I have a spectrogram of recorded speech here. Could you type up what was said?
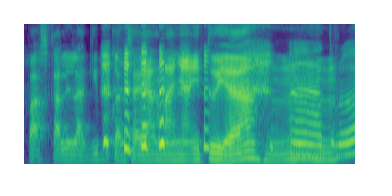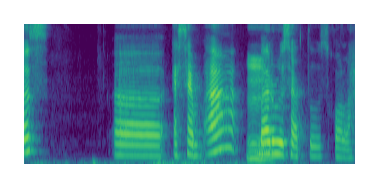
Pak sekali lagi bukan saya yang nanya itu ya. Hmm. nah terus eh, SMA Hmm. baru satu sekolah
